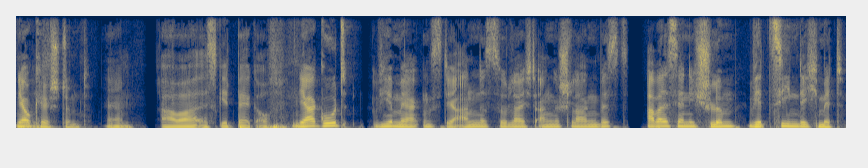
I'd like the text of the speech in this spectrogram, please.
Ja, okay, ich. stimmt. Ja. Aber es geht bergauf. Ja, gut, wir merken es dir an, dass du leicht angeschlagen bist. Aber das ist ja nicht schlimm, wir ziehen dich mit.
